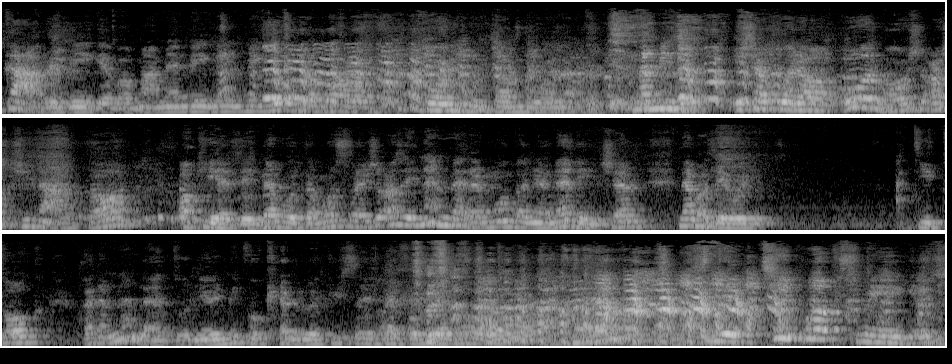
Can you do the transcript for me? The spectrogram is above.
kár, hogy vége van már, mert még még jobbra-balra fordultam volna. Na mindegy. És akkor a orvos azt csinálta, aki ezért be voltam osztva, és azért nem merem mondani a nevét sem, nem azért, hogy titok, hanem nem lehet tudni, hogy mikor kerülök vissza, és befogja az orromat. Csipogsz még, és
